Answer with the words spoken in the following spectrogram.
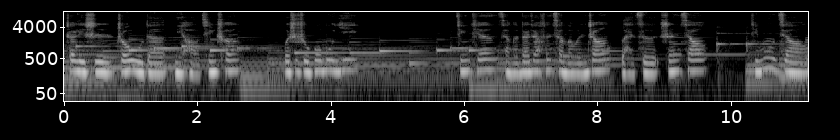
这里是周五的你好青春。我是主播木一，今天想跟大家分享的文章来自深宵，题目叫《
